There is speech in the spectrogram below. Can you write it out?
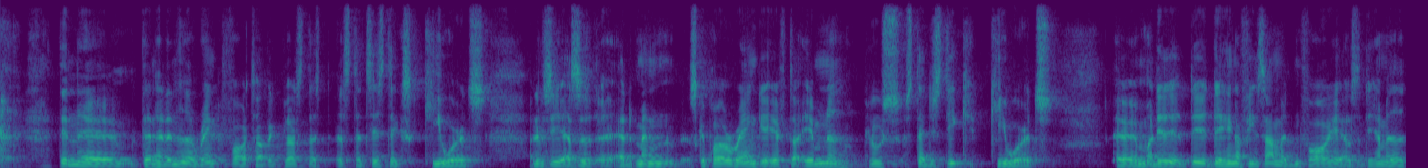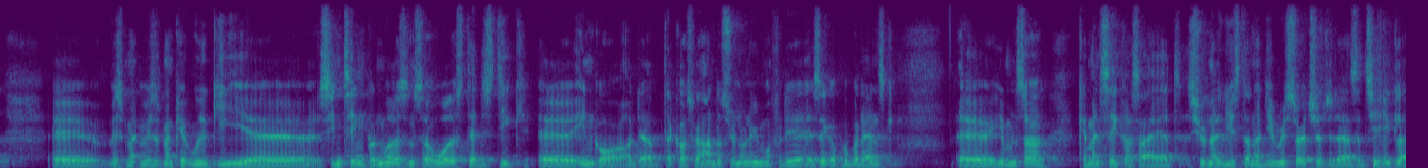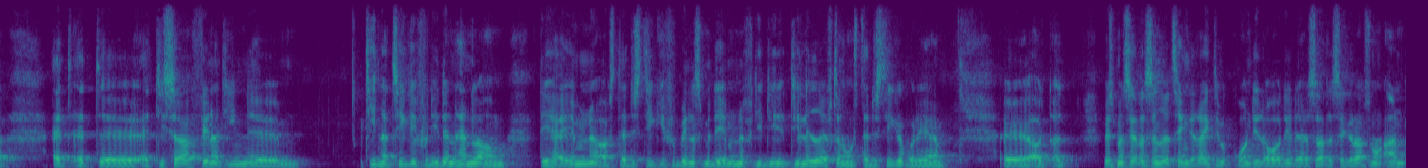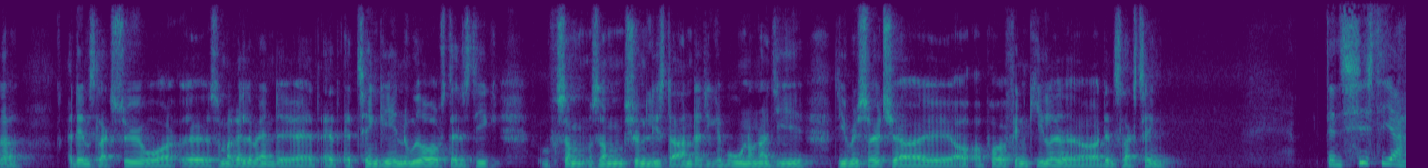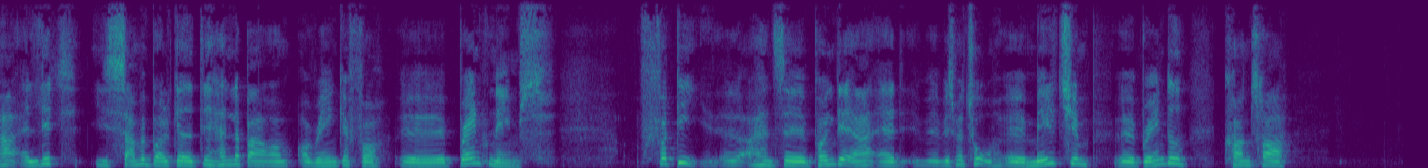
den, øh, den her, den hedder Rank for Topic Plus øh, Statistics Keywords. Og det vil sige, altså, øh, at man skal prøve at ranke efter emnet plus statistik keywords. Øhm, og det, det, det hænger fint sammen med den forrige, altså det her med, øh, hvis, man, hvis man kan udgive øh, sine ting på en måde, sådan så ordet statistik øh, indgår, og der, der kan også være andre synonymer for det, er jeg sikker på på dansk, øh, jamen så kan man sikre sig, at journalister, når de researcher til deres artikler, at, at, øh, at de så finder din... Øh, din artikel, fordi den handler om det her emne og statistik i forbindelse med det emne, fordi de, de leder efter nogle statistikker på det her. Øh, og, og hvis man sætter sig ned og tænker rigtig grundigt over det der, så er der sikkert også nogle andre af den slags søgeord, øh, som er relevante at, at, at tænke ind ud over statistik, som, som journalister og andre de kan bruge, når de, de researcher øh, og, og prøver at finde kilder og den slags ting. Den sidste, jeg har, er lidt i samme boldgade. Det handler bare om at ranke for øh, brand names. Fordi, øh, hans øh, pointe er, at hvis man tog øh, MailChimp øh, kontra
